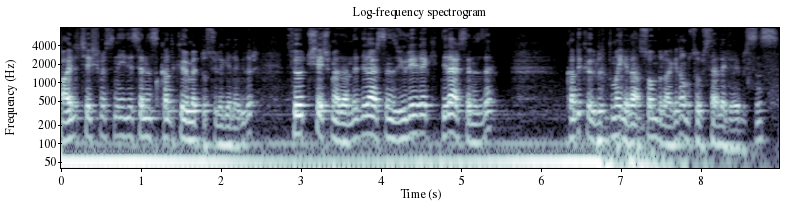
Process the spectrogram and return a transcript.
Aylık Çeşmesi'ne gidiyseniz Kadıköy metrosuyla gelebilir. Söğütlü Çeşme'den de dilerseniz yürüyerek, dilerseniz de Kadıköy Rıhtım'a gelen, son durağa gelen otobüslerle gelebilirsiniz.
